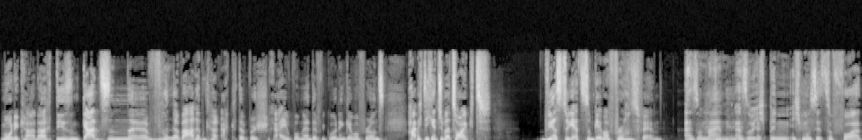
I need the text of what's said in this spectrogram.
Monika, nach diesen ganzen äh, wunderbaren Charakterbeschreibungen der Figuren in Game of Thrones, habe ich dich jetzt überzeugt. Wirst du jetzt zum Game of Thrones Fan? Also nein, also ich bin, ich muss jetzt sofort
